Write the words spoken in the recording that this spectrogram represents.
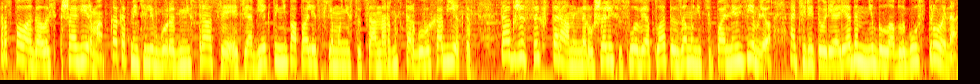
располагалась шаверма. Как отметили в город администрации, эти объекты не попали в схему нестационарных торговых объектов. Также с их стороны нарушались условия оплаты за муниципальную землю, а территория рядом не была благоустроена.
